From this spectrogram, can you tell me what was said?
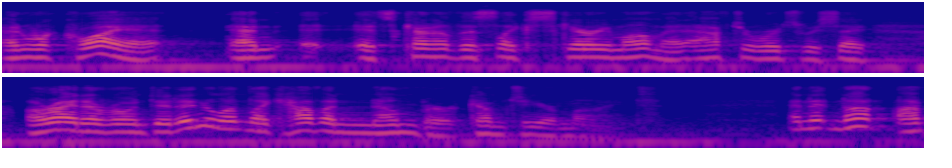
And we're quiet, and it's kind of this like scary moment. Afterwards, we say, all right, everyone, did anyone like have a number come to your mind? And it not um,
